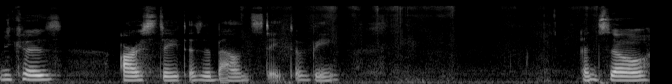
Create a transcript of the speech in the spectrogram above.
Because our state is a balanced state of being. And so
